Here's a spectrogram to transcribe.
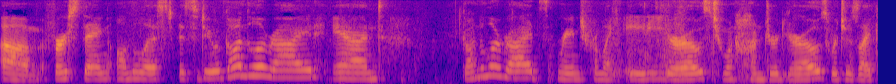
um, first thing on the list is to do a gondola ride and gondola rides range from like 80 euros to 100 euros, which is like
